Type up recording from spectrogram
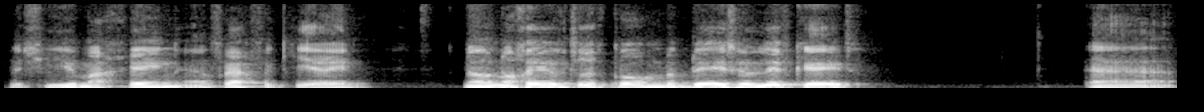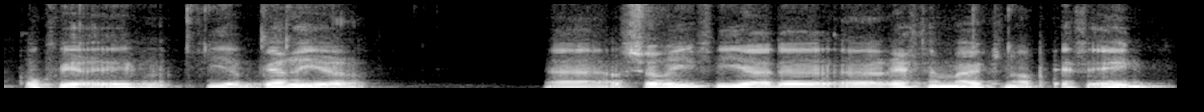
Dus hier mag geen vrachtverkeer in. Nou, nog even terugkomen op deze liftgate. ook weer even via barrier, of sorry, via de rechtermuisknop F1.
